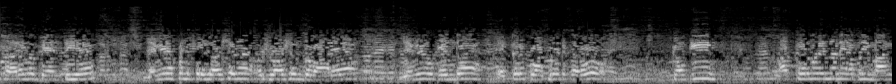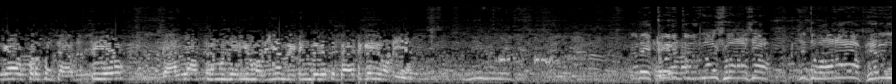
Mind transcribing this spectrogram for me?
ਸਾਰਿਆਂ ਨੂੰ ਬੇਨਤੀ ਹੈ ਜਿਵੇਂ ਆਪਣਾ ਪ੍ਰਸ਼ਾਸਨ ਆਸ਼ਵਾਸਨ ਦਵਾ ਰਿਹਾ ਜਿਵੇਂ ਉਹ ਕਹਿੰਦਾ ਇੱਕ ਵਾਰ ਕੋਆਪਰੇਟ ਕਰੋ ਕਿਉਂਕਿ ਆਖਰ ਨੂੰ ਇਹਨਾਂ ਨੇ ਆਪਣੀ ਮੰਗ ਹੈ ਉੱਪਰ ਪਹੁੰਚਾ ਦਿੱਤੀ ਹੈ। ਗੱਲ ਆਖਰ ਨੂੰ ਜਿਹੜੀ ਹੋਣੀ ਹੈ ਮੀਟਿੰਗ ਦੇ ਵਿੱਚ ਬੈਠ ਕੇ ਹੀ ਹੋਣੀ ਹੈ। ਅਰੇ ਇੱਕ ਵਾਰੀ ਜੇ ਦੁਬਾਰਾ ਆ ਫਿਰ ਹੋ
